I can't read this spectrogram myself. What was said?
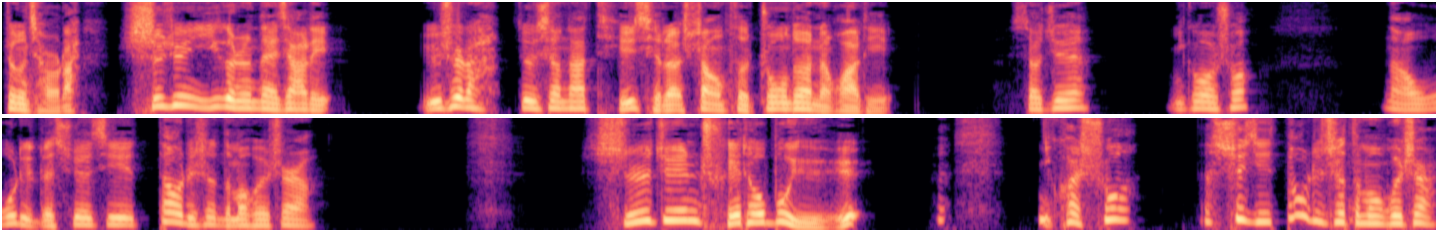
正巧的石军一个人在家里，于是呢就向他提起了上次中断的话题。小军，你跟我说，那屋里的血迹到底是怎么回事啊？石军垂头不语。你快说，那血迹到底是怎么回事？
